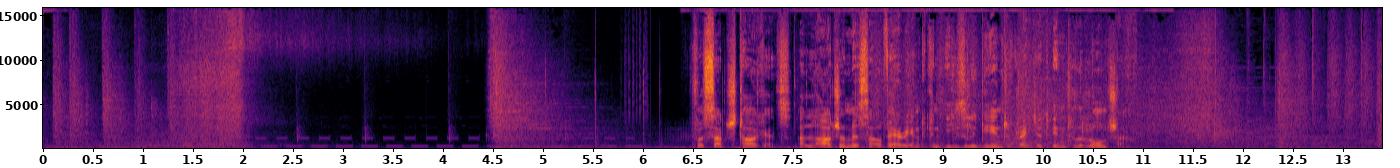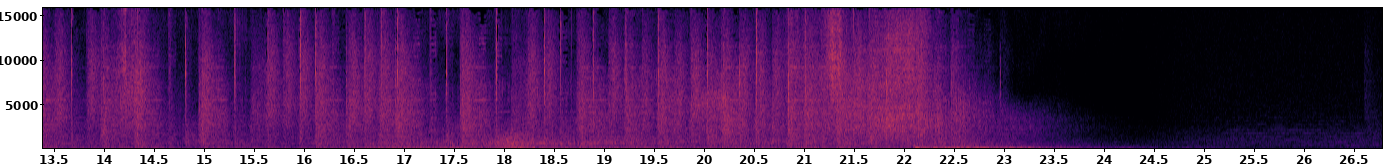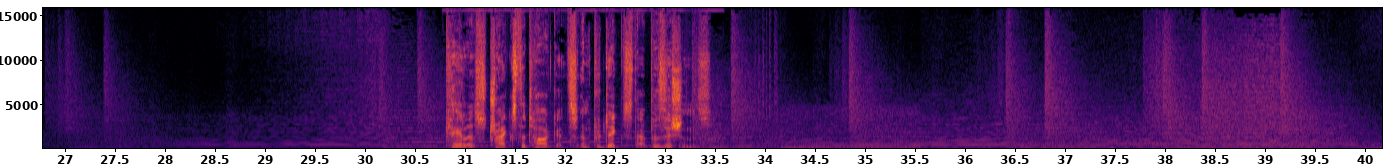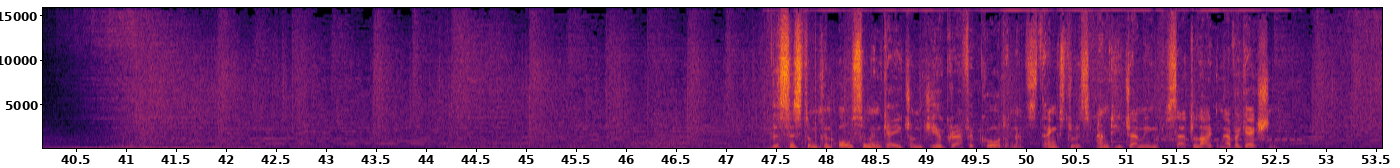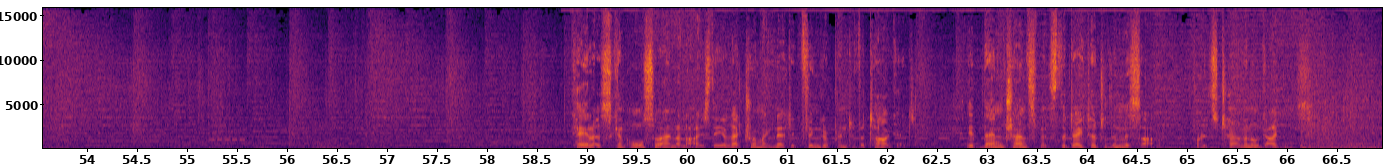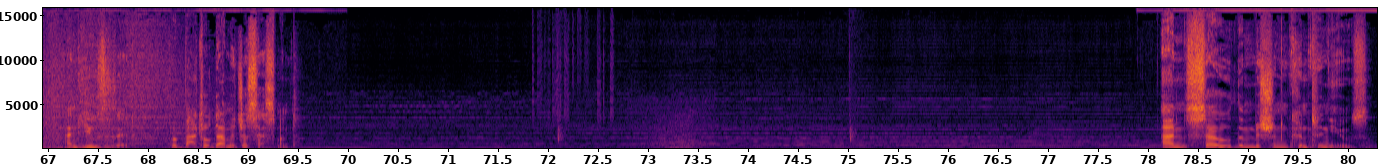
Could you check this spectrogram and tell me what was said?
For such targets, a larger missile variant can easily be integrated into the launcher. Caelus tracks the targets and predicts their positions. The system can also engage on geographic coordinates thanks to its anti-jamming satellite navigation. Caelus can also analyze the electromagnetic fingerprint of a target. It then transmits the data to the missile for its terminal guidance and uses it for battle damage assessment. And so the mission continues.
